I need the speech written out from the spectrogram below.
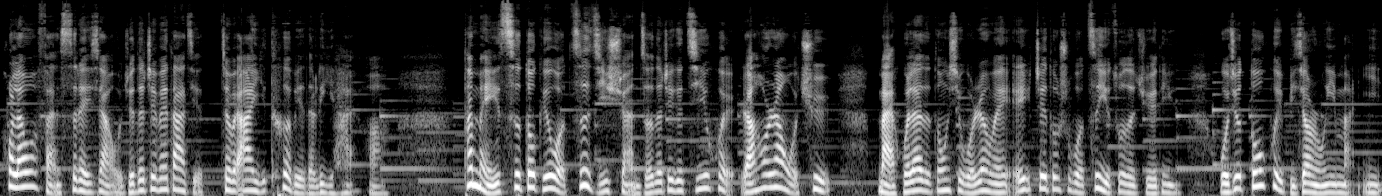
后来我反思了一下，我觉得这位大姐、这位阿姨特别的厉害啊，她每一次都给我自己选择的这个机会，然后让我去买回来的东西，我认为，哎，这都是我自己做的决定，我就都会比较容易满意。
